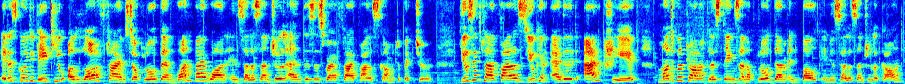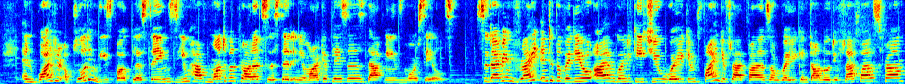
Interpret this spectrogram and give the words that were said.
It is going to take you a lot of times to upload them one by one in Seller Central and this is where flat files come into picture. Using flat files, you can edit and create multiple product listings and upload them in bulk in your Seller Central account. And while you're uploading these bulk listings, you have multiple products listed in your marketplaces. That means more sales. So diving right into the video, I am going to teach you where you can find your flat files or where you can download your flat files from.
